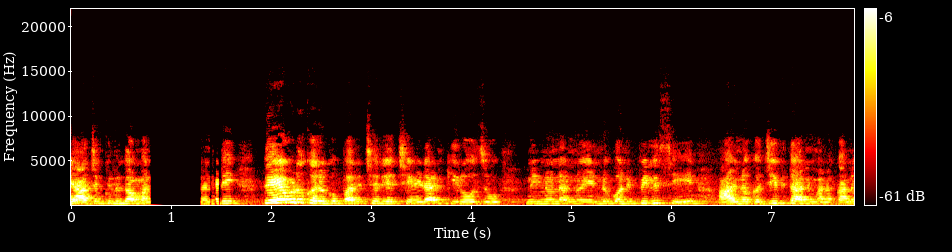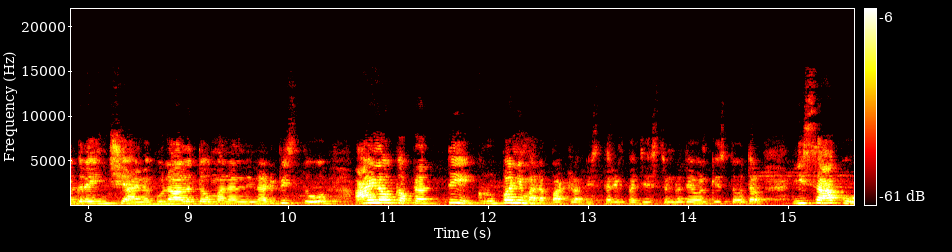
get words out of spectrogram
యాజకులుగా మన దేవుడు కొరకు పరిచర్య చేయడానికి ఈరోజు రోజు నిన్ను నన్ను ఎన్నుకొని పిలిచి ఆయన ఒక జీవితాన్ని మనకు అనుగ్రహించి ఆయన గుణాలతో మనల్ని నడిపిస్తూ ఆయన ఒక ప్రతి కృపని మన పట్ల విస్తరింపజేస్తుండ్రు దేవునికి స్తోత్రం. ఈసాకు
